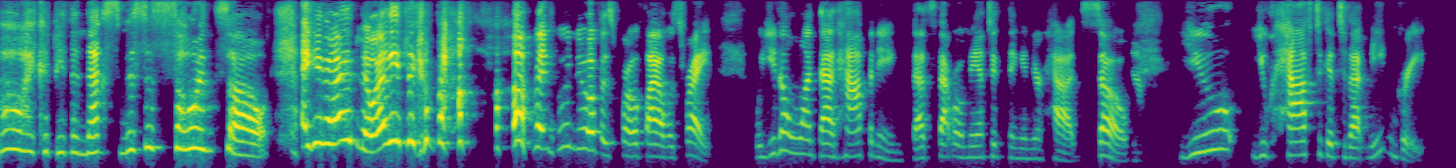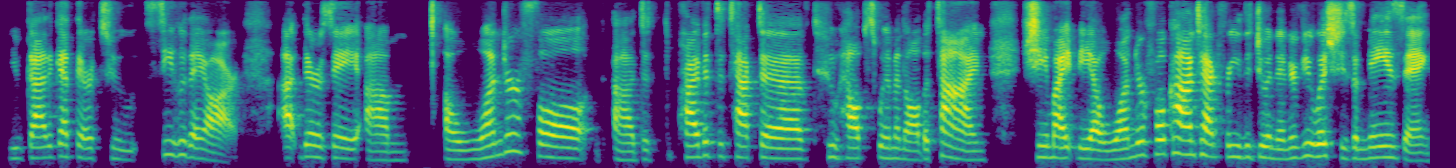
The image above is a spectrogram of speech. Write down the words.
Oh, I could be the next Mrs. So and so. And you know, I didn't know anything about him and who knew if his profile was right. Well, you don't want that happening. That's that romantic thing in your head. So yeah you you have to get to that meet and greet you've got to get there to see who they are uh, there's a um, a wonderful uh, de- private detective who helps women all the time. She might be a wonderful contact for you to do an interview with. She's amazing.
